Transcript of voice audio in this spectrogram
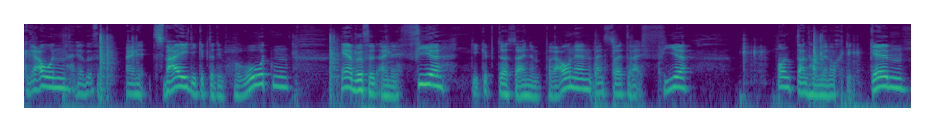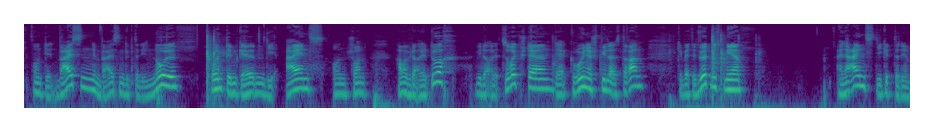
grauen, er würfelt eine 2, die gibt er dem roten, er würfelt eine 4, die gibt er seinem braunen, 1, 2, 3, 4, Und dann haben wir noch den gelben und den weißen. Dem weißen gibt er die 0 und dem gelben die 1. Und schon haben wir wieder alle durch. Wieder alle zurückstellen. Der grüne Spieler ist dran. Gewettet wird nicht mehr. Eine 1, die gibt er dem,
